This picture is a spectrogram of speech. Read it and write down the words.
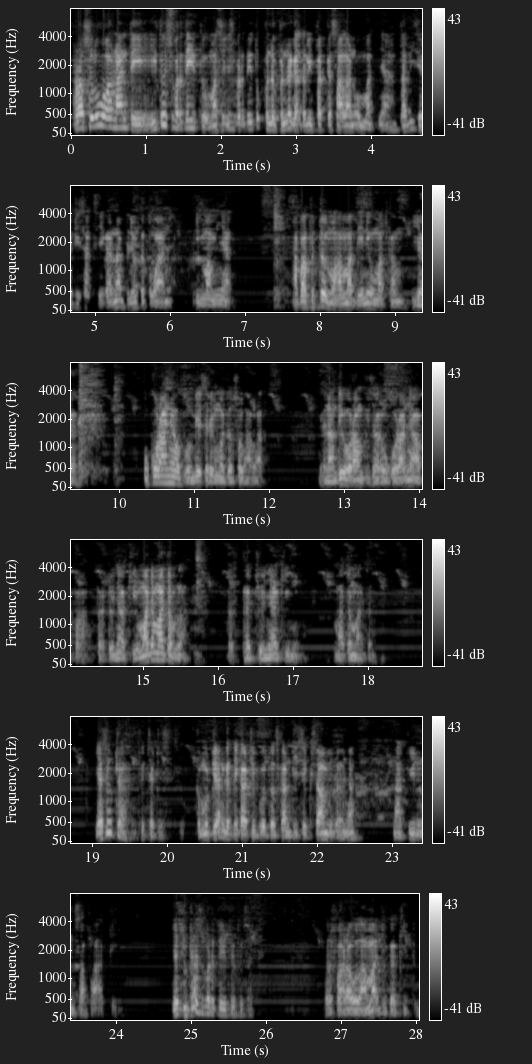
Rasulullah nanti itu seperti itu, maksudnya seperti itu benar-benar gak terlibat kesalahan umatnya, tapi jadi saksi karena beliau ketuanya, imamnya. Apa betul Muhammad ini umat kamu? Ya. Ukurannya apa? Dia sering mau sholawat. Ya nanti orang bisa ukurannya apa? Badunya gini, macam-macam lah. Terus bajunya gini, macam-macam. Ya sudah, itu jadi. Kemudian ketika diputuskan disiksa misalnya, Nabi mensafati. Ya sudah seperti itu, saja. Terus para ulama juga gitu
